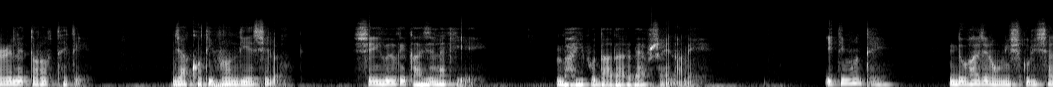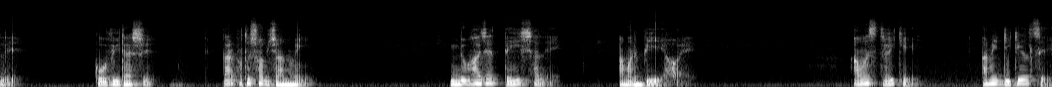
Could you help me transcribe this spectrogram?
রেলের তরফ থেকে যা ক্ষতিপূরণ দিয়েছিল, সেইগুলোকে কাজে লাগিয়ে ভাইপো দাদার ব্যবসায় নামে। ইতিমধ্যে দু হাজার উনিশ কুড়ি সালে কোভিড আসে, তারপর তো সব জানোই। দু হাজার তেইশ সালে আমার বিয়ে হয়। আমার স্ত্রীকে আমি ডিটেলসে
